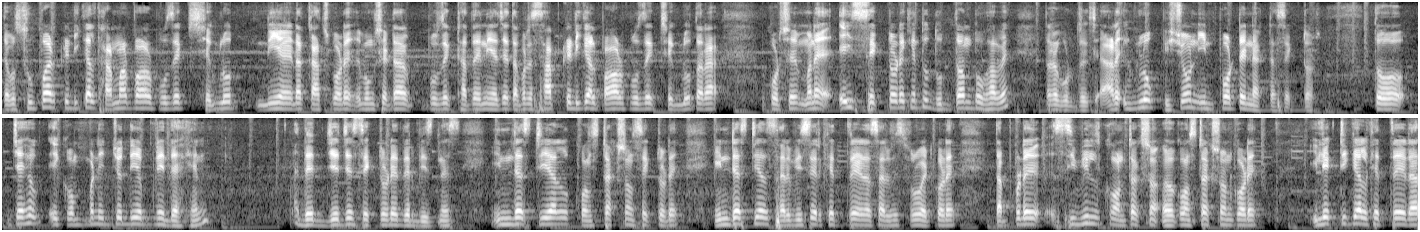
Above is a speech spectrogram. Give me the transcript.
তারপর super critical thermal power project সেগুলো নিয়ে এটা কাজ করে এবং সেটা প্রজেক্ট হাতে নিয়েছে। তারপরে সাব ক্রিটিক্যাল পাওয়ার প্রজেক্ট সেগুলো তারা করছে। মানে এই সেক্টরে কিন্তু দুর্দান্তভাবে তারা করতে দেখছে আর এগুলো ভীষণ ইম্পর্টেন্ট একটা সেক্টর তো যাই হোক, এই কোম্পানির যদি আপনি দেখেন এদের যে যে সেক্টরে এদের বিজনেস ইন্ডাস্ট্রিয়াল কনস্ট্রাকশন সেক্টরে ইন্ডাস্ট্রিয়াল সার্ভিসের ক্ষেত্রে এরা সার্ভিস প্রোভাইড করে, তারপরে সিভিল কনস্ট্রাকশন কনস্ট্রাকশন করে ইলেকট্রিক্যাল ক্ষেত্রে এরা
